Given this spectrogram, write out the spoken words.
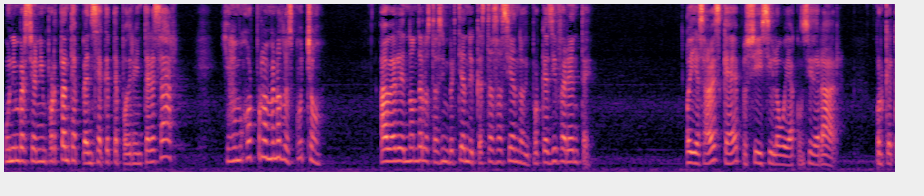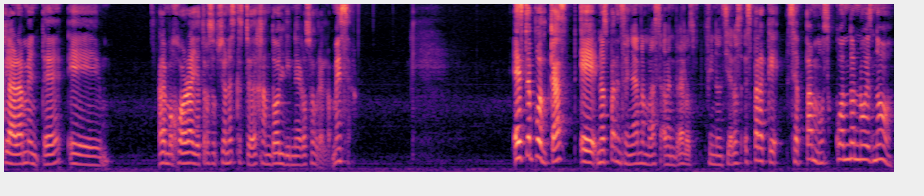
una inversión importante, pensé que te podría interesar. Y a lo mejor por lo menos lo escucho. A ver en dónde lo estás invirtiendo y qué estás haciendo y por qué es diferente. Oye, ¿sabes qué? Pues sí, sí lo voy a considerar. Porque claramente eh, a lo mejor hay otras opciones que estoy dejando el dinero sobre la mesa. Este podcast eh, no es para enseñar nomás a vender a los financieros, es para que sepamos cuándo no es no.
